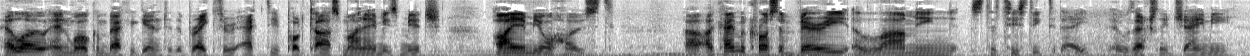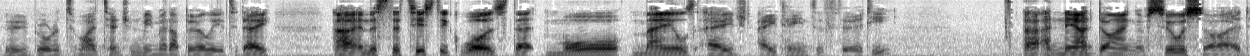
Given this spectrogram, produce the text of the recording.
Hello and welcome back again to the Breakthrough Active podcast. My name is Mitch. I am your host. Uh, I came across a very alarming statistic today. It was actually Jamie who brought it to my attention. We met up earlier today. Uh, and the statistic was that more males aged 18 to 30 uh, are now dying of suicide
